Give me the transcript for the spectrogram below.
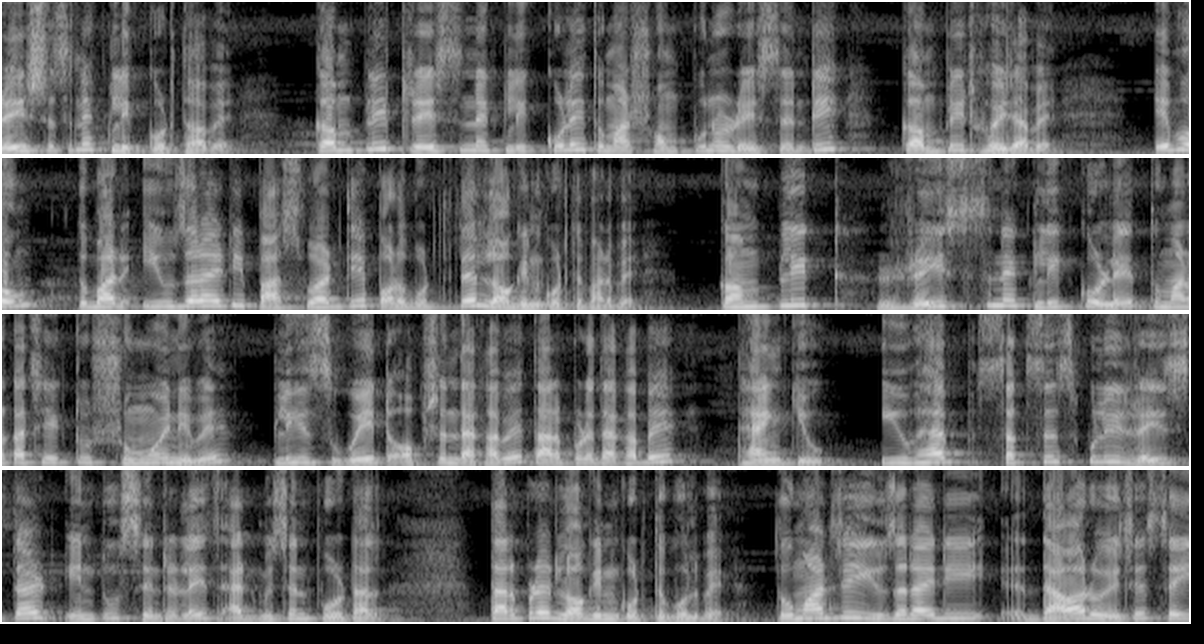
রেজিস্ট্রেশনে ক্লিক করতে হবে। কমপ্লিট রেজিস্ট্রেশনে ক্লিক করলেই তোমার সম্পূর্ণ রেজিস্ট্রেশনটি কমপ্লিট হয়ে যাবে এবং তোমার ইউজার আইডি পাসওয়ার্ড দিয়ে পরবর্তীতে লগ করতে পারবে। কমপ্লিট রেজিস্ট্রেশনে ক্লিক করলে তোমার কাছে একটু সময় নেবে। প্লিজ ওয়েট অপশন দেখাবে। তারপরে দেখাবে thank you you have successfully registered into centralise admission portal তারপরে লগ করতে বলবে। তোমার যে ইউজার আইডি দেওয়া রয়েছে, সেই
